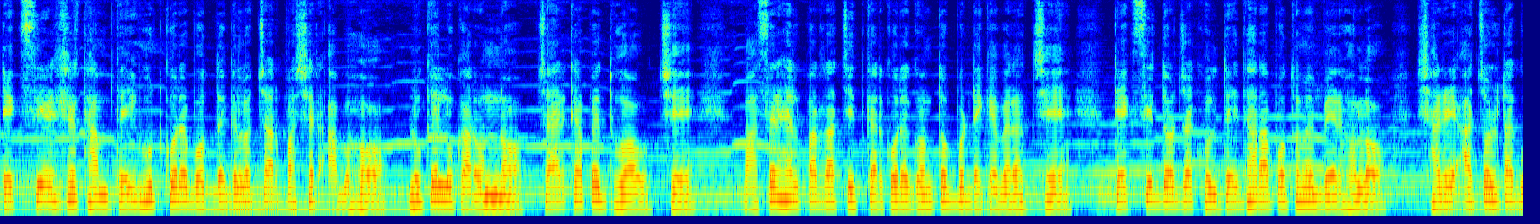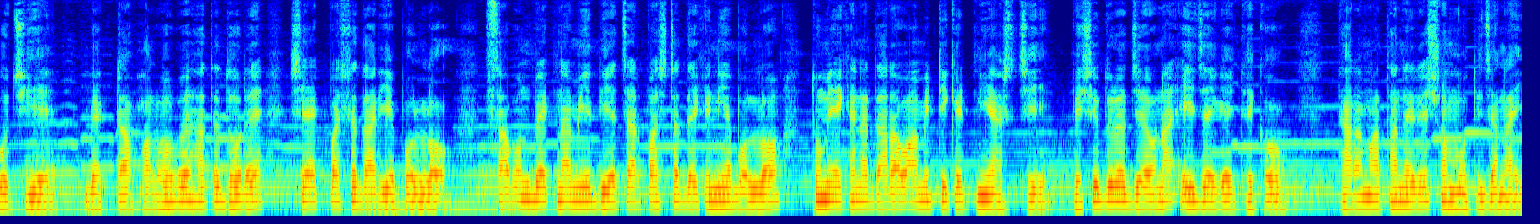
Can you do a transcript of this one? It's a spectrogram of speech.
ট্যাক্সি এসে থামতেই হুট করে বদলে গেল চারপাশের আবহাওয়া লুকে লুকারণ্য, চায়ের কাপে ধোয়া উঠছে। বাসের হেল্পাররা চিৎকার করে গন্তব্য ডেকে বেড়াচ্ছে। ট্যাক্সির দরজা খুলতেই ধারা প্রথমে বের হলো। শাড়ির আঁচলটা গুছিয়ে, ব্যাগটা ভালোভাবে হাতে ধরে সে একপাশে দাঁড়িয়ে পড়ল। শ্রাবণ ব্যাগ নামিয়ে দিয়ে চারপাশটা দেখে নিয়ে বলল, তুমি এখানে দাঁড়াও, আমি টিকিট নিয়ে আসছি। বেশি দূরে যেও না, এই জায়গায় থেকো। ধারা মাথা নেড়ে সম্মতি জানাই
